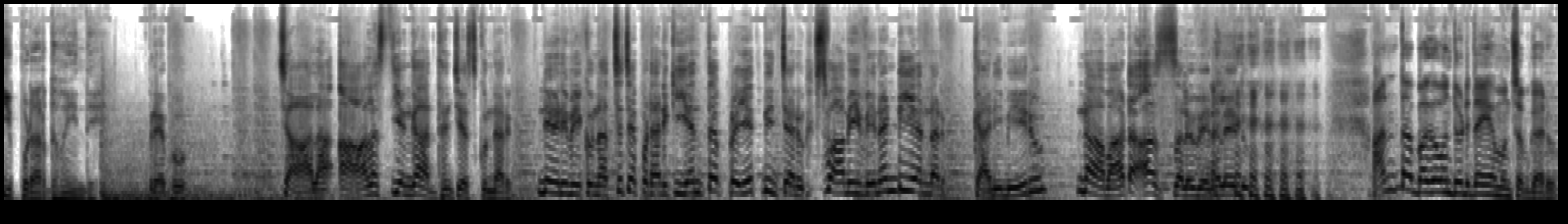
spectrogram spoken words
ఇప్పుడు అర్థమైంది. ప్రభు చాలా ఆలస్యంగా అర్థం చేసుకున్నారు. నేను మీకు నచ్చ చెప్పడానికి ఎంత ప్రయత్నించాను స్వామి వినండి అన్నారు. కానీ మీరు నా మాట అస్సలు వినలేదు. అంత భగవంతుడి దయ మున్సబ్ గారు.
